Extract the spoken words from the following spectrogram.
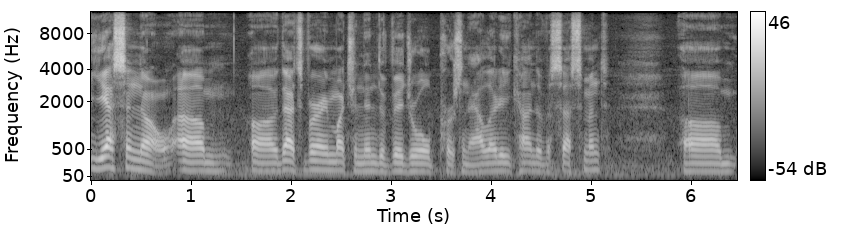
Yes and no. Um, uh, that's very much an individual personality kind of assessment. Um,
